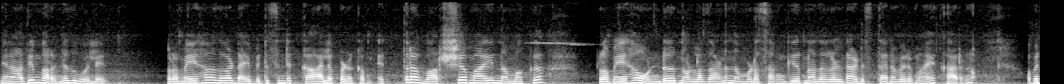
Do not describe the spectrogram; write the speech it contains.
ഞാൻ ആദ്യം പറഞ്ഞതുപോലെ പ്രമേഹം അഥവാ ഡയബറ്റീസിന്റെ കാലപ്പഴക്കം എത്ര വർഷമായി നമുക്ക് പ്രമേഹം ഉണ്ട് എന്നുള്ളതാണ് നമ്മുടെ സങ്കീർണതകളുടെ അടിസ്ഥാനപരമായ കാരണം. അപ്പോൾ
